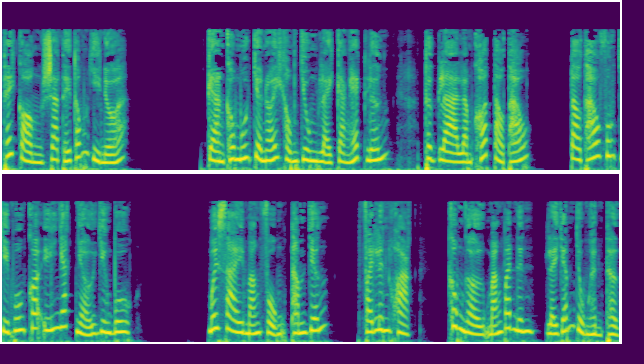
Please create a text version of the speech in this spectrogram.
thấy còn ra thể thống gì nữa càng không muốn cho nói không dung lại càng hét lớn thật là làm khó tào tháo tào tháo vốn chỉ muốn có ý nhắc nhở dương bu mới sai mãn phụng thẩm vấn phải linh hoạt Không ngờ mãn bá ninh lại dám dùng hình thật.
